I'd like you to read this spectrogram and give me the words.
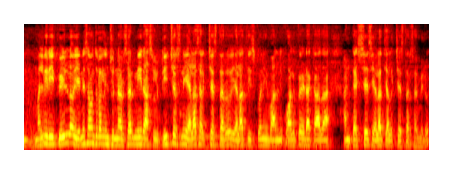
మళ్ళీ మీరు ఈ ఫీల్డ్లో ఎన్ని సంవత్సరాల నుంచి ఉన్నారు సార్? మీరు అసలు టీచర్స్ని ఎలా సెలెక్ట్ చేస్తారు? ఎలా తీసుకొని వాళ్ళని క్వాలిఫైడా కాదా? అని టెస్ట్ చేసి ఎలా సెలెక్ట్ చేస్తారు సార్ మీరు?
